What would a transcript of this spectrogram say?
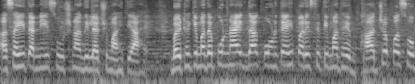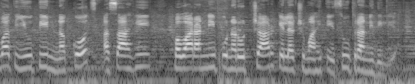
असंही त्यांनी सूचना दिल्याची माहिती आहे. बैठकीमध्ये पुन्हा एकदा कोणत्याही परिस्थितीमध्ये भाजपसोबत युती नकोच असाही पवारांनी पुनरुच्चार केल्याची माहिती सूत्रांनी दिली आहे.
